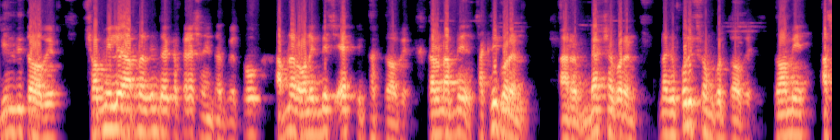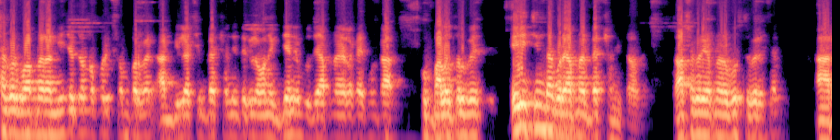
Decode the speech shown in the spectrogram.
বিল দিতে হবে। সব মিলে আপনার কিন্তু একটা পেরেশানি থাকবে। তো আপনার অনেক বেশি অ্যাক্টিভ থাকতে হবে। কারণ আপনি চাকরি করেন আর ব্যবসা করেন আপনাকে পরিশ্রম করতে হবে। তো আমি আশা করব আপনারা নিজের জন্য পরিশ্রম করবেন, আর ডিলারশিপ ব্যবসা নিতে গেলে অনেক জেনে বুঝে আপনার এলাকায় কোনটা খুব ভালো চলবে, এই চিন্তা করে আপনার ব্যবসা নিতে হবে। তো আশা করি আপনারা বুঝতে পেরেছেন। আর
